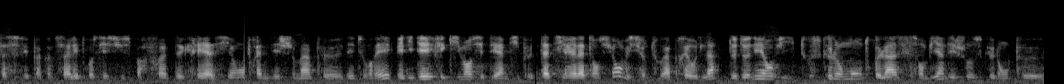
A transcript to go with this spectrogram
Ça se fait pas comme ça. Les processus parfois de création prennent des chemins un peu détournés. Mais l'idée effectivement, c'était un petit peu d'attirer l'attention, mais surtout après au-delà, de donner envie. Tout ce que l'on montre là, ce sont bien des choses que l'on peut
